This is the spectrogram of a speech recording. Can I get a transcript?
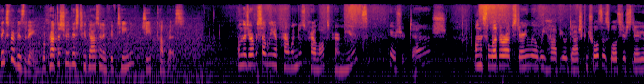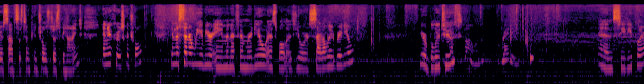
Thanks for visiting. We're proud to show you this 2015 Jeep Compass. On the driver's side, we have power windows, power locks, power mirrors. Here's your dash. On this leather up steering wheel, we have your dash controls as well as your stereo sound system controls just behind and your cruise control. In the center, we have your AM and FM radio as well as your satellite radio, your Bluetooth, and CD player.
